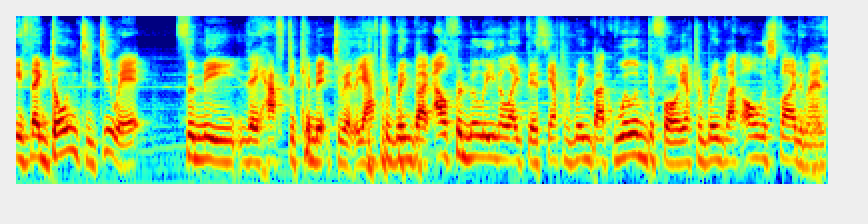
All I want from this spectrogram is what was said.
if they're going to do it, for me, they have to commit to it. You have to bring back Alfred Molina like this. You have to bring back Willem Dafoe. You have to bring back all the Spider-Man.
